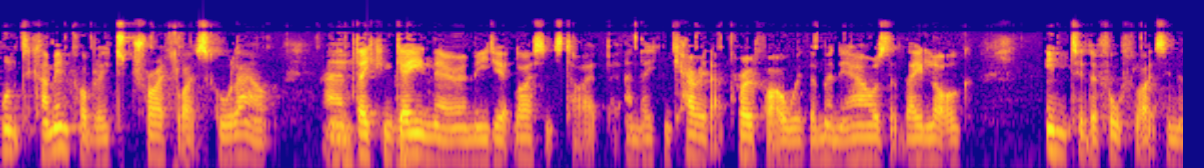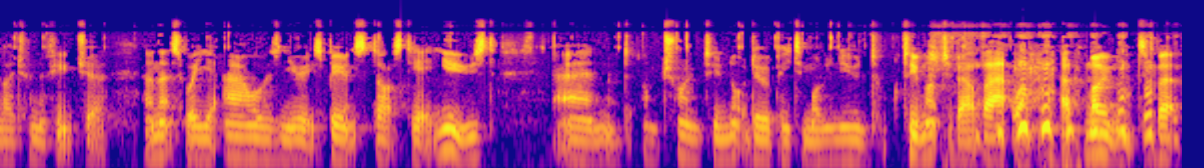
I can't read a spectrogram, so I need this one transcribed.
want to come in probably to try flight school out and mm. they can gain their immediate license type and they can carry that profile with them and the hours that they log into the full flight simulator in the future and that's where your hours and your experience starts to get used and I'm trying to not do a Peter Molyneux and talk too much about that at the moment but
